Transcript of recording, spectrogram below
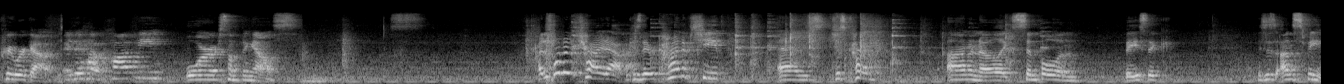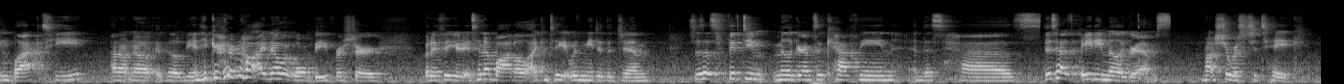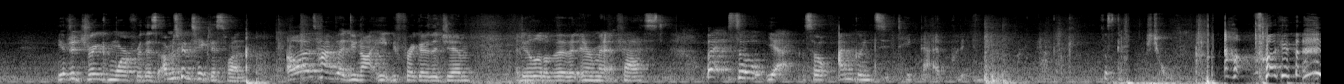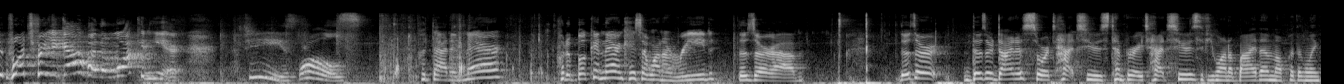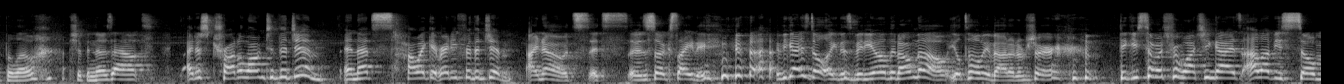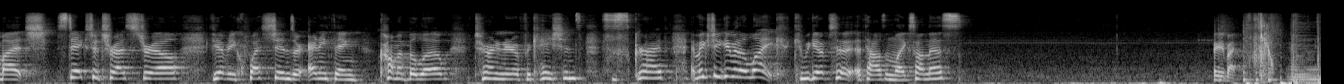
pre-workout. I Either have coffee or something else. I just wanted to try it out because they were kind of cheap and just kind of, I don't know, like simple and basic. This is unsweetened black tea. I don't know if it'll be any good or not. I know it won't be for sure, but I figured it's in a bottle. I can take it with me to the gym. So this has 50 milligrams of caffeine and this has, this has 80 milligrams. I'm not sure which to take. You have to drink more for this. I'm just gonna take this one. A lot of times I do not eat before I go to the gym. I do a little bit of an intermittent fast. But so yeah, so I'm going to take that and put it in. Let's go. Oh, Watch where you go I'm walking here. Jeez, walls. Put that in there. Put a book in there in case I want to read. Those are um, those are those are dinosaur tattoos, temporary tattoos. If you want to buy them, I'll put the link below. Shipping those out. I just trot along to the gym, and that's how I get ready for the gym. I know it's it's it's so exciting. if you guys don't like this video, then I'll know. You'll tell me about it, I'm sure. Thank you so much for watching, guys. I love you so much. Stay extraterrestrial. If you have any questions or anything, comment below. Turn on your notifications, subscribe, and make sure you give it a like. Can we get up to a thousand likes on this? Okay, bye.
